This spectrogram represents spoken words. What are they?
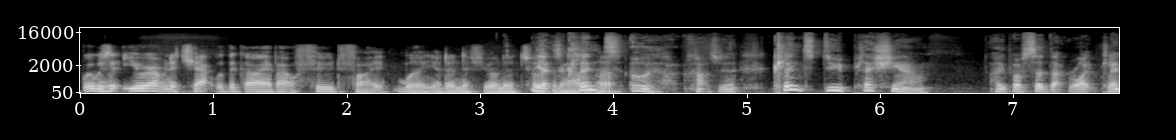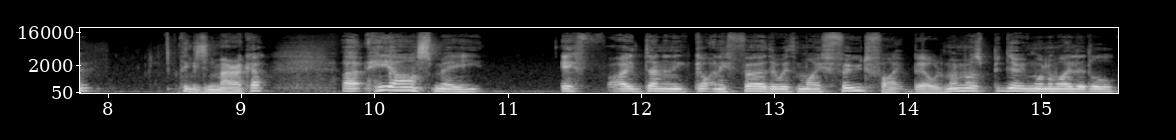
What was it? You were having a chat with the guy about food fight, weren't you? I don't know if you want to talk yeah, it's about Clint. that. Oh, I can't say. Clint Duplessis. I hope I've said that right, Clint. I think he's in America. Uh, he asked me if I'd done any, got any further with my food fight build. Remember, I was doing one of my little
